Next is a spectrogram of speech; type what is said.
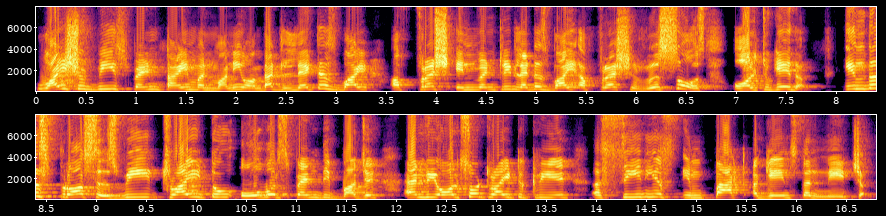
Why should we spend time and money on that? Let us buy a fresh inventory. Let us buy a fresh resource altogether. In this process, we try to overspend the budget and we also try to create a serious impact against the nature.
